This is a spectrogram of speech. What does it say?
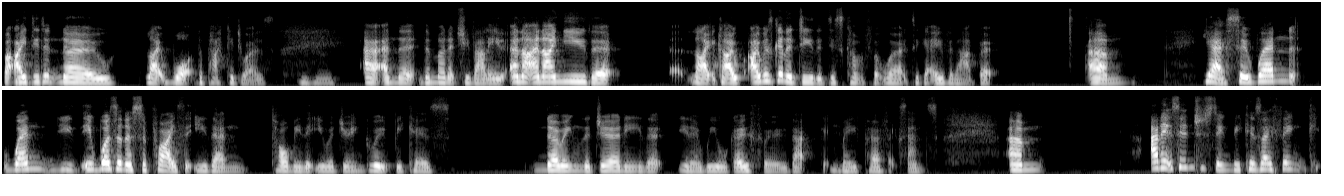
but I didn't know like what the package was uh, and the the monetary value. And I- and I knew that like I I was going to do the discomfort work to get over that but um yeah so when when you it wasn't a surprise that you then told me that you were doing group because knowing the journey that you know we all go through that Mhm. made perfect sense um and it's interesting because I think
